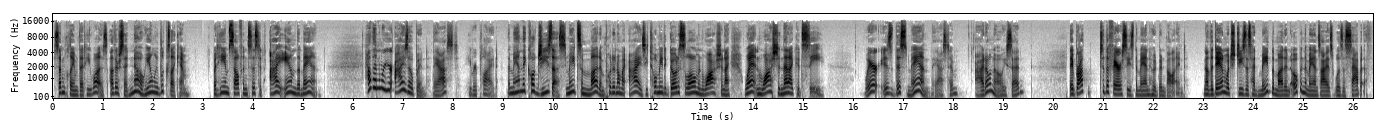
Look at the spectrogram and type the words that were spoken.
Some claimed that he was. Others said, "No, he only looks like him." But he himself insisted, "I am the man." "How then were your eyes opened?" they asked. He replied, "The man they called Jesus made some mud and put it on my eyes. He told me to go to Siloam and wash, and I went and washed, and then I could see." "Where is this man?" they asked him. "I don't know," he said. They brought to the Pharisees the man who had been blind. Now, the day on which Jesus had made the mud and opened the man's eyes was a Sabbath.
